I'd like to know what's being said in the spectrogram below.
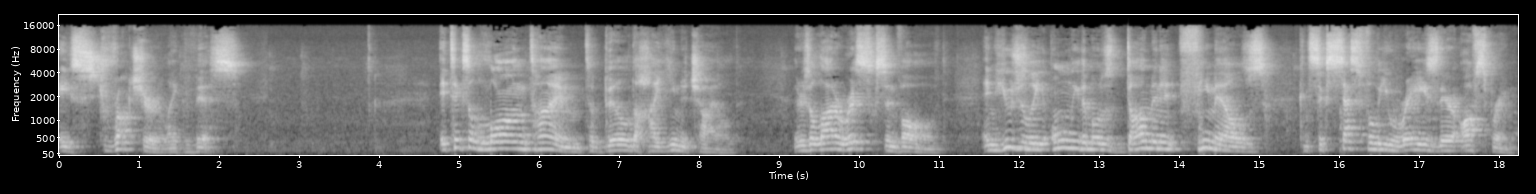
a structure like this. It takes a long time to build a hyena child. There's a lot of risks involved. And usually only the most dominant females can successfully raise their offspring.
